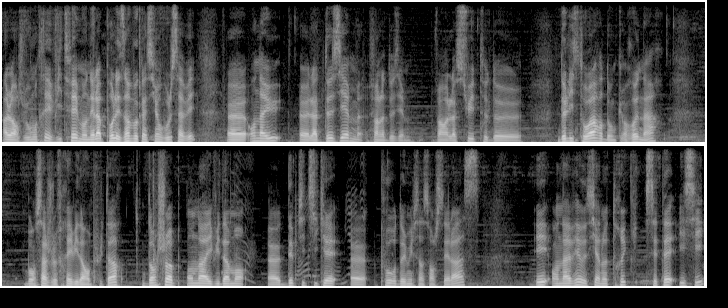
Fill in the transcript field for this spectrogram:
Alors, je vais vous montrer vite fait, mais on est là pour les invocations, vous le savez. Euh, On a eu euh, la deuxième, enfin la deuxième, enfin la suite de, de l'histoire, donc Renard. Bon, ça je le ferai évidemment plus tard. Dans le shop, on a évidemment euh, des petits tickets pour 2500 CELAS et on avait aussi un autre truc, c'était ici,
